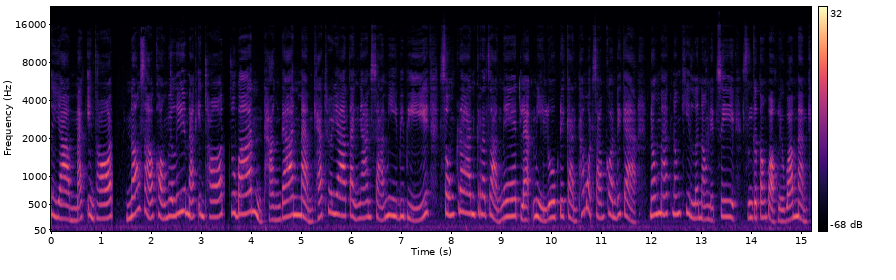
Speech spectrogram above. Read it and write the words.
ริยาแม็กอินทอส น้องสาวของวิลลี่แม็กอินทอสปัจจุบัน ทางด้านแหม่มแคทริยาแต่งงานสามีบีบี สงกรานต์กระจ่างเนตร และมีลูกด้วยกันทั้งหมด 3 คนด้แก่ น้องแม็กน้องคินและน้องเนตซี่ ซึ่งก็ต้องบอกเลยว่าแหม่มแค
